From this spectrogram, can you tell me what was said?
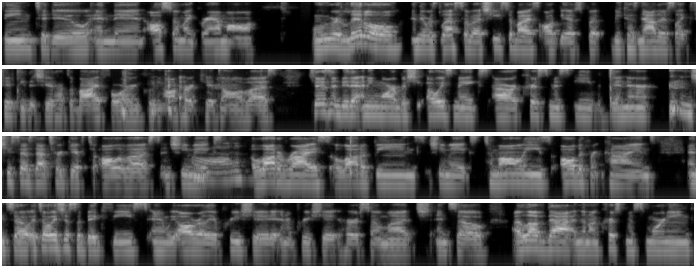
thing to do. And then also my grandma, when we were little and there was less of us, she used to buy us all gifts, but because now there's like 50 that she would have to buy for, including all her kids, all of us, she doesn't do that anymore, but she always makes our Christmas Eve dinner. she says that's her gift to all of us. And she makes Aww. a lot of rice, a lot of beans. She makes tamales, all different kinds. And so it's always just a big feast. And we all really appreciate it and appreciate her so much. And so I love that. And then on Christmas morning,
